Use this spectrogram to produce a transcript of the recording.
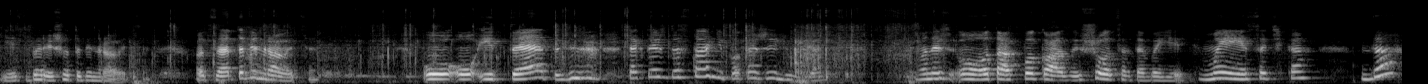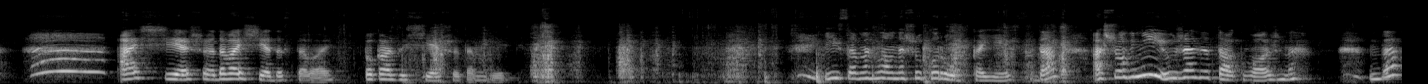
є. Бери, що тобі нравиться. Оце тобі нравиться. О, о, і те тобі нравиться. Так ти ж достань і покажи людям. Вони ж, о, отак показуй, що це в тебе є. Мисочка. Да? А ще що? Давай ще доставай. Показуй ще, що там є. І саме головне, що коробка є, да? А що в ній вже не так важно. Да?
